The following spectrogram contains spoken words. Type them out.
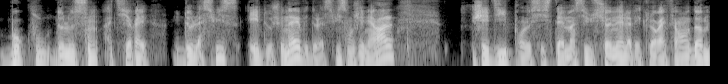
beaucoup de leçons à tirer de la Suisse et de Genève et de la Suisse en général. j'ai dit pour le système institutionnel avec le référendum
